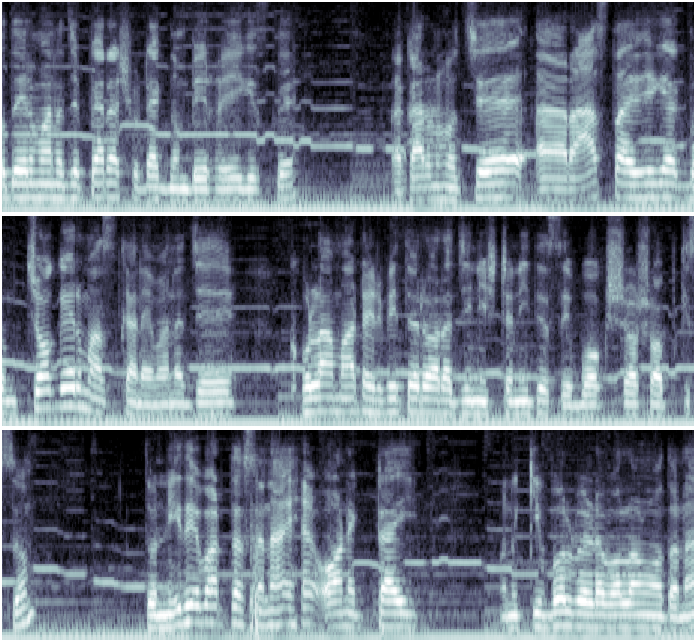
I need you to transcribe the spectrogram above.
ওদের মানে যে প্যারাশুট একদম বের হয়ে গেছে। কারণ হচ্ছে রাস্তায় থেকে একদম চকের মাঝখানে মানে যে খোলা মাঠের ভিতরে ওরা জিনিসটা নিতেছে বক্স সব কিছু তো নিতে পারতেছে না, অনেকটাই মানে কি বলব এটা বলার মতো না।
